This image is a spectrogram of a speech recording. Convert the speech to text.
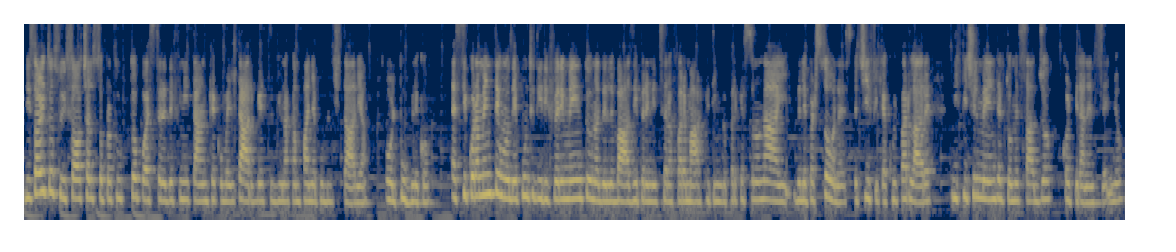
Di solito sui social soprattutto può essere definita anche come il target di una campagna pubblicitaria o il pubblico. È sicuramente uno dei punti di riferimento e una delle basi per iniziare a fare marketing, perché se non hai delle persone specifiche a cui parlare, difficilmente il tuo messaggio colpirà nel segno.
